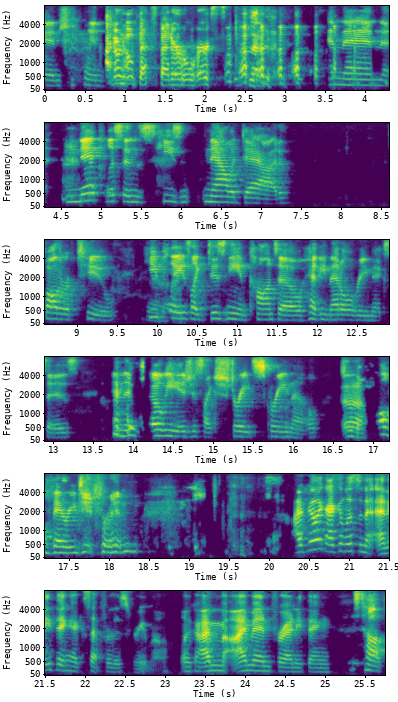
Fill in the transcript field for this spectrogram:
and she's playing. I don't know if that's better or worse. And then Nick listens. He's now a dad, father of two. He Yeah. plays like Disney and Kanto heavy metal remixes, and then Joey is just like straight screamo. So they're all very different. I feel like I can listen to anything except for the screamo. Like I'm, I'm in for anything. It's tough.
